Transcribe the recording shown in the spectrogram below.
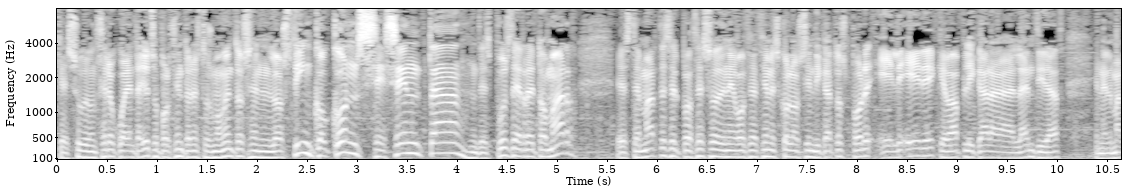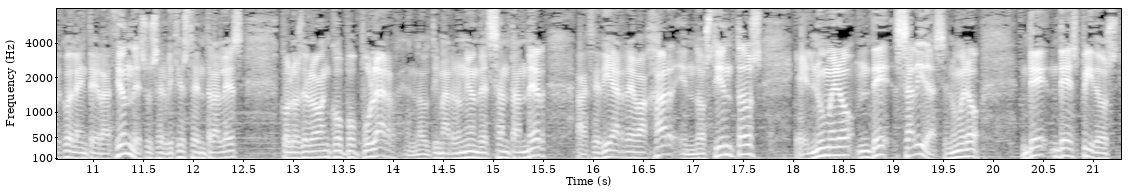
que sube un 0,48% en estos momentos en los 5,60 después de retomar este martes el proceso de negociaciones con los sindicatos por el ERE que va a aplicar a la entidad en el marco de la integración de sus servicios centrales con los del Banco Popular. En la última reunión de Santander accedía a rebajar en 200 el número de salidas, el número de despidos.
